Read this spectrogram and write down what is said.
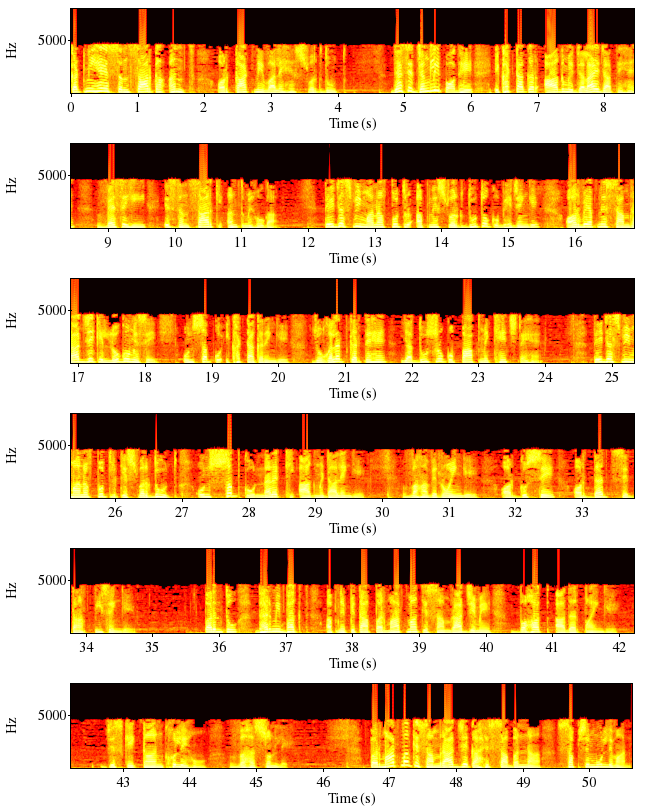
कटनी है संसार का अंत और काटने वाले हैं स्वर्गदूत। जैसे जंगली पौधे इकट्ठा कर आग में जलाए जाते हैं, वैसे ही इस संसार के अंत में होगा। तेजस्वी मानव पुत्र अपने स्वर्गदूतों को भेजेंगे और वे अपने साम्राज्य के लोगों में से उन सबको इकट्ठा करेंगे, जो गलत करते हैं या दूसरों को पाप में खींचते हैं। तेजस्वी मानव पुत्र के स्वर्गदूत उन सबको नरक की आग में डालेंगे। वहाँ वे रोएँगे और गुस्से और दर्द से दांत पीसेंगे। परंतु धर्मी भक्त अपने पिता परमात्मा के साम्राज्य में बहुत आदर पाएँगे। जिसके कान खुले हों, वह सुन ले। परमात्मा के साम्राज्य का हिस्सा बनना सबसे मूल्यवान।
